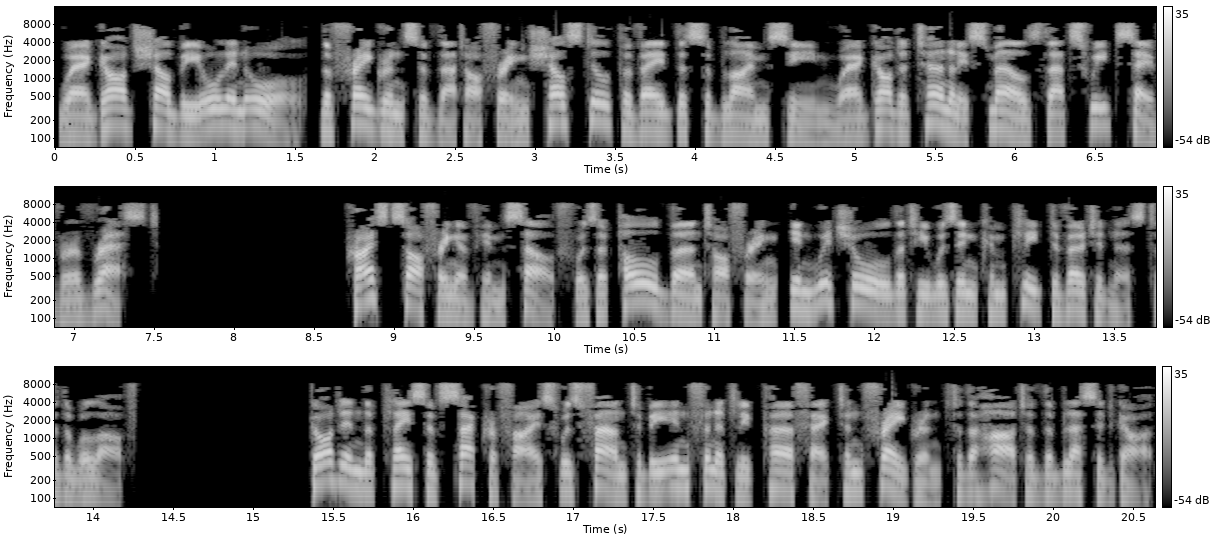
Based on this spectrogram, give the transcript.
where God shall be all in all, the fragrance of that offering shall still pervade the sublime scene where God eternally smells that sweet savor of rest. Christ's offering of himself was a whole burnt offering, in which all that he was in complete devotedness to the will of God in the place of sacrifice was found to be infinitely perfect and fragrant to the heart of the blessed God.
